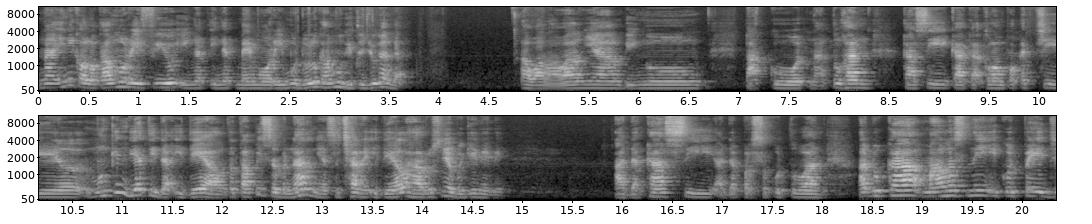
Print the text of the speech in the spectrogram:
Nah ini kalau kamu review ingat-ingat memorimu dulu kamu gitu juga nggak? Awal-awalnya bingung, takut. Nah Tuhan kasih kakak kelompok kecil. Mungkin dia tidak ideal, tetapi sebenarnya secara ideal harusnya begini nih. Ada kasih, ada persekutuan. Aduh kak, males nih ikut PJ.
